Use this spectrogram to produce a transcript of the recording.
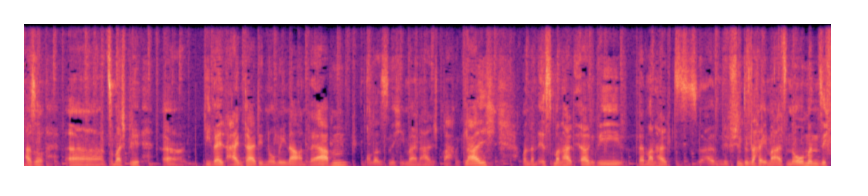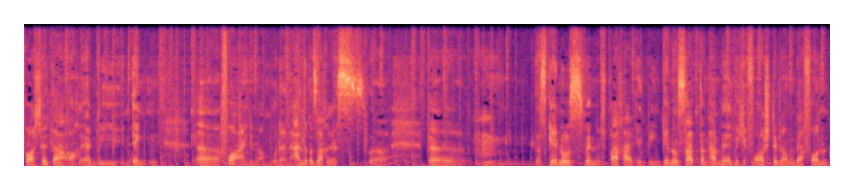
Also äh, zum Beispiel äh, die Welt einteilt in Nomina und Verben und das ist nicht immer in allen Sprachen gleich und dann ist man halt irgendwie, wenn man halt eine bestimmte Sache immer als Nomen sich vorstellt, da auch irgendwie im Denken äh, voreingenommen. Oder eine andere Sache ist äh, äh, das Genus, wenn eine Sprache halt irgendwie ein Genus hat, dann haben wir irgendwelche Vorstellungen davon,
